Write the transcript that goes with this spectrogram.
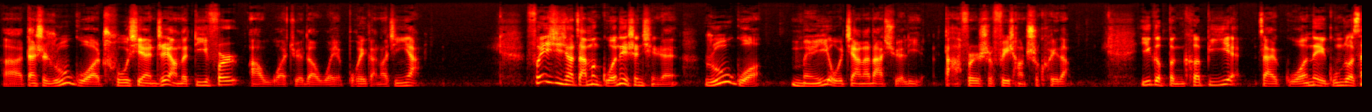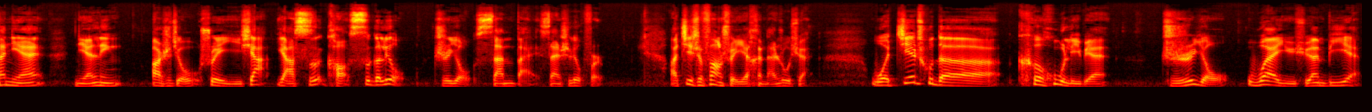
啊，但是如果出现这样的低分啊，我觉得我也不会感到惊讶。分析一下咱们国内申请人，如果没有加拿大学历，打分是非常吃亏的。一个本科毕业，在国内工作三年，年龄二十九岁以下，雅思考四个六，只有三百三十六分啊，即使放水也很难入选。我接触的客户里边，只有外语学院毕业，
